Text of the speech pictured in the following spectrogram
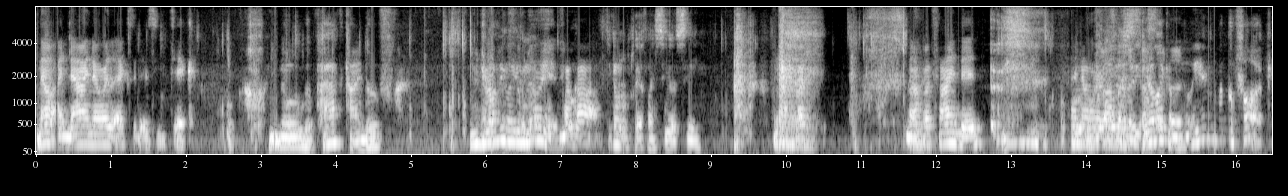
No, I now I know where the exit is. You dick. You know the path, kind of. You're dropping like a million. Fuck I off. think I'm gonna play with my COC. Not if I, not if I find it. I know where You it is. got like a million? What the fuck?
